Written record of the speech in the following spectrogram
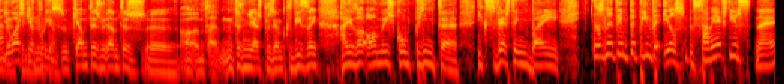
ainda, Eu acho que é por isso que há muitas, há muitas, eh, muitas mulheres, por exemplo, que dizem ai, adoro homens com pinta e que se vestem bem. Eles nem têm muita pinta. Eles sabem é vestir-se, não é?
